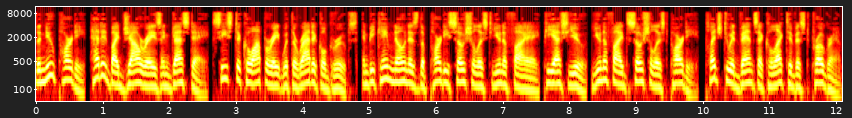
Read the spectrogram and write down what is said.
The new party, headed by Jaurès and Guesde, ceased to cooperate with the radical groups, and became known as the Parti Socialiste Unifié PSU, Unified Socialist Party, pledged to advance a collectivist program.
